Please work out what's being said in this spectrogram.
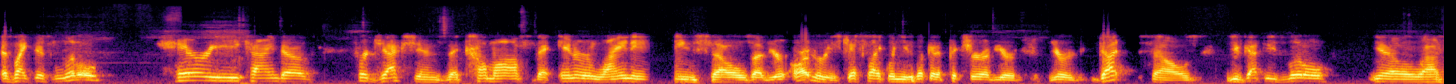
is like this little hairy kind of projections that come off the inner lining cells of your arteries. Just like when you look at a picture of your, your gut cells, you've got these little you know, uh,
